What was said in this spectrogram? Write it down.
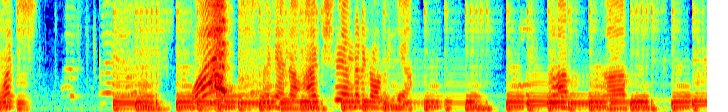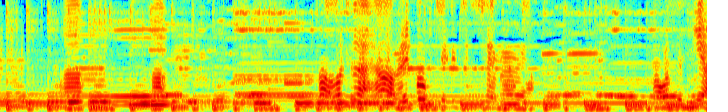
What? What? Okay, no. Actually, I'm gonna go over here. Up, up, up, up. Oh, look at that. Oh, they both took it to the same area. Oh, what's in here?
